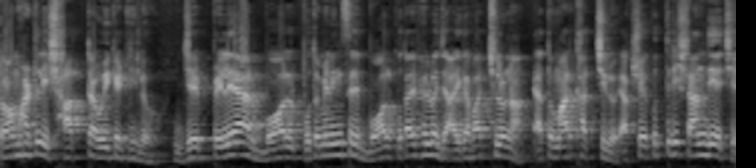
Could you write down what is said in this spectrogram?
টম হাটলি সাতটা উইকেট নিল। যে প্লেয়ার বল প্রথম ইনিংসে বল কোথায় ফেলবে জায়গা পাচ্ছিল না, এত মার খাচ্ছিল, একশো একত্রিশ রান দিয়েছে।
